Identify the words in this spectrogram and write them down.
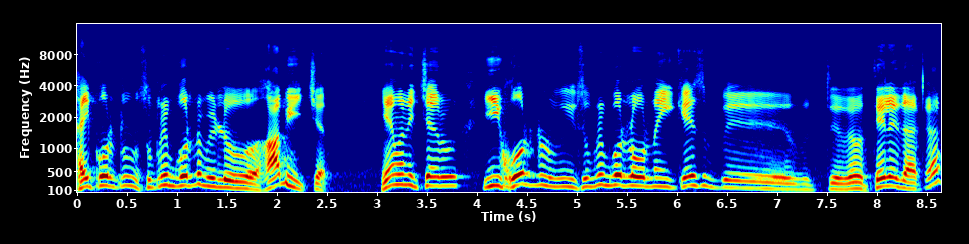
హైకోర్టు సుప్రీంకోర్టులో వీళ్ళు హామీ ఇచ్చారు. ఏమని ఇచ్చారు? ఈ కోర్టులు ఈ సుప్రీంకోర్టులో ఉన్న ఈ కేసు తేలేదాకా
